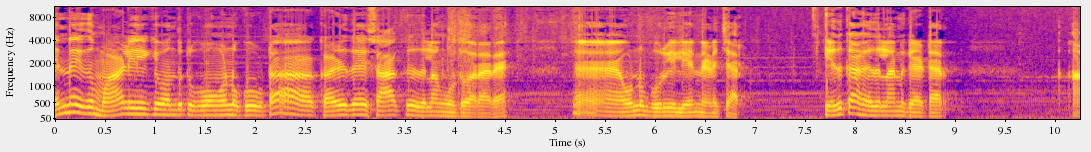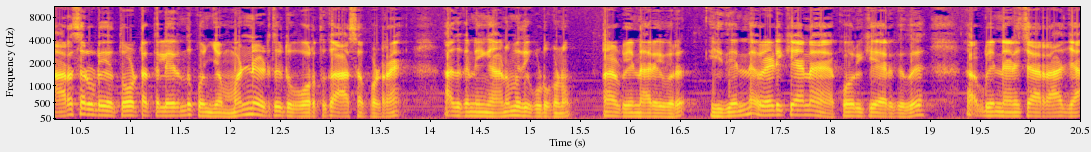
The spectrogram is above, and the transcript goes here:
என்ன இது மாளிகைக்கு வந்துட்டு போங்கன்னு கூப்பிட்டா கழுதை சாக்கு இதெல்லாம் கொண்டு வராரே. ஒன்றும் புரியலையேன்னு நினச்சார். எதுக்காக இதெல்லாம்னு கேட்டார். அரசருடைய தோட்டத்திலேருந்து கொஞ்சம் மண் எடுத்துகிட்டு போகிறதுக்கு ஆசைப்படுறேன். அதுக்கு நீங்கள் அனுமதி கொடுக்கணும். அப்படின்னாரு இவர். இது என்ன வேடிக்கையான கோரிக்கையாக இருக்குது அப்படின்னு நினச்சார் ராஜா.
